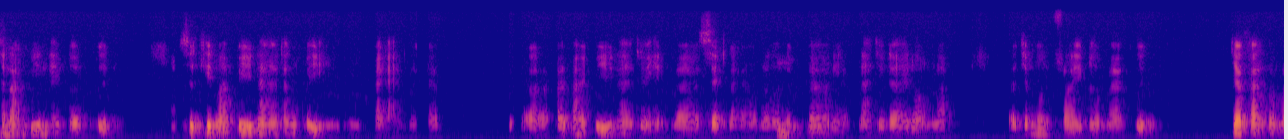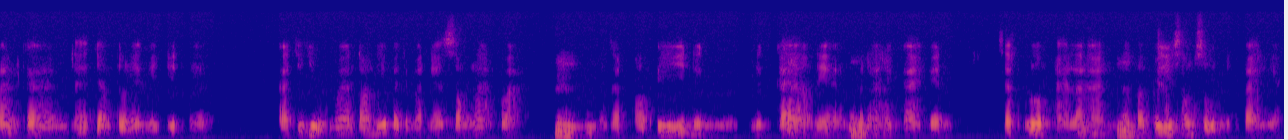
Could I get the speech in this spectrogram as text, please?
สนามบินให้เพิ่มขึ้น ซึ่งคิดว่าปีหน้าทั้งปีแป จากการประมาณการถ้าจำตัวเลขไม่ผิดเนี่ยอาจจะอยู่ประมาณตอนนี้ปัจจุบันเนี้สองล้านกว่าอืมนะครับพอปีหนึ่งหนึ่งเก้าเนี่ยอืมมันอาจจะกลายเป็นสักร่วมห้าล้านอืมแล้วก็ปีสองศูนย์ขึ้นไปเนี่ย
